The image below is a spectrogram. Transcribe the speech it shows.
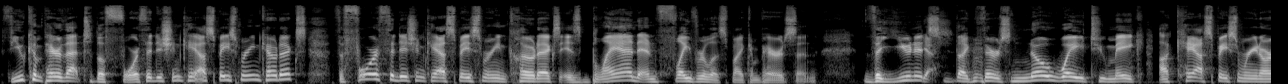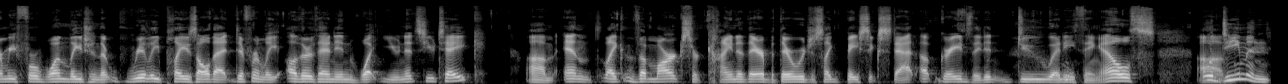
If you compare that to the 4th edition Chaos Space Marine Codex, the 4th edition Chaos Space Marine Codex is bland and flavorless by comparison. The units yes. like there's no way to make a Chaos Space Marine army for one legion that really plays all that differently other than in what units you take. Um, and like the marks are kind of there, but they were just like basic stat upgrades. They didn't do anything else. Well, Um, demon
